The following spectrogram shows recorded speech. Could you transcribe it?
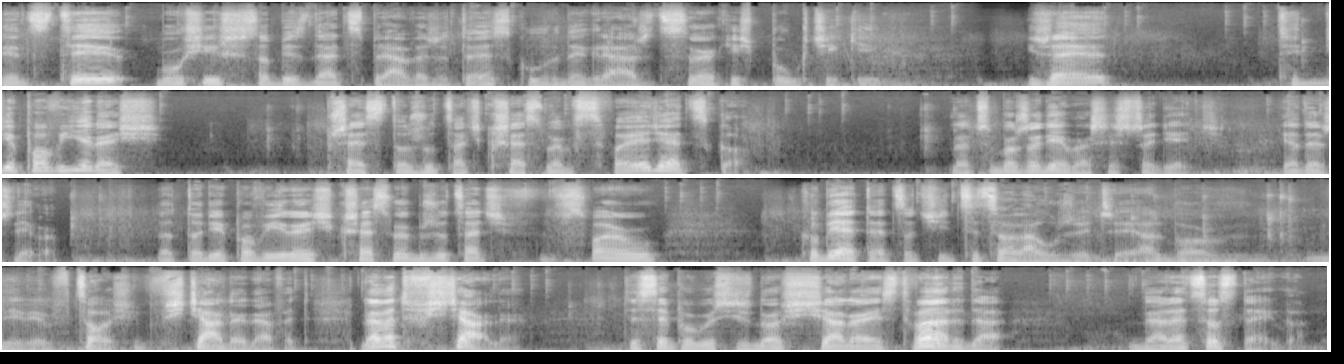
Więc ty musisz sobie zdać sprawę, że to jest kurde gra, że to są jakieś punkciki i że ty nie powinieneś przez to rzucać krzesłem w swoje dziecko. Znaczy, może nie masz jeszcze dzieci. Ja też nie mam. No to nie powinieneś krzesłem rzucać w swoją kobietę, co ci cycola użyczy, albo nie wiem, w coś, w ścianę nawet. Nawet w ścianę. Ty sobie pomyślisz, no ściana jest twarda. No ale co z tego?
